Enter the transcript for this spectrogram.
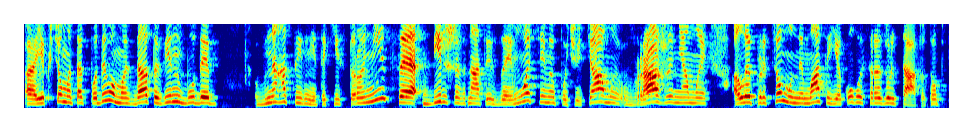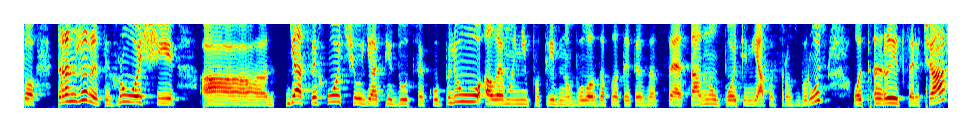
е, якщо ми так подивимось, да, то він буде в негативній такій стороні. Це більше гнатись за емоціями, почуттями, враженнями, але при цьому не мати якогось результату. Тобто транжирити гроші. А, я це хочу, я піду це куплю, але мені потрібно було заплатити за це, та ну потім якось розберусь. От рицар чаш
